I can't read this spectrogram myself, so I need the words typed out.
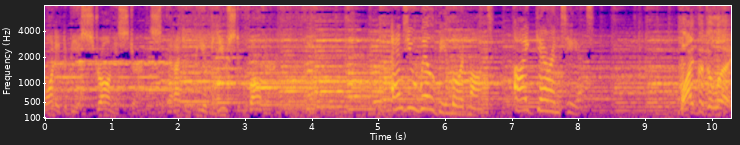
wanted to be as strong as Sterne so that I can be of use to Father. And you will be, Lord Mont. I guarantee it. Why the delay?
